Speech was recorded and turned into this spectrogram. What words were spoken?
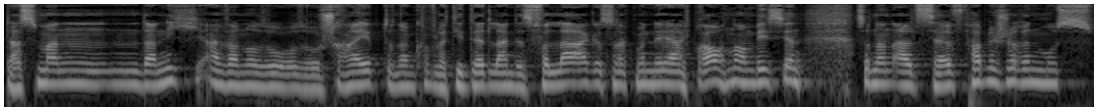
dass man da nicht einfach nur so, so schreibt und dann kommt vielleicht die Deadline des Verlages und sagt man, naja, ich brauche noch ein bisschen, sondern als Self-Publisherin muss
